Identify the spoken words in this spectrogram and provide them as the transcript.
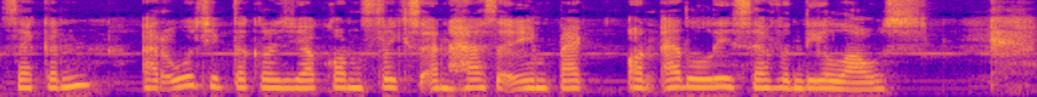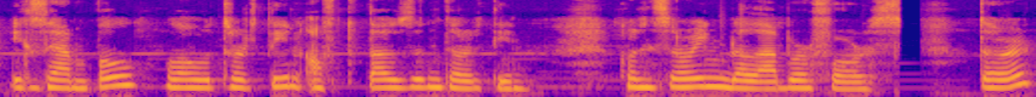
Second, RUU Cipta Kerja conflicts and has an impact on at least 70 laws. Example, Law 13 of 2013, concerning the labor force. Third,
